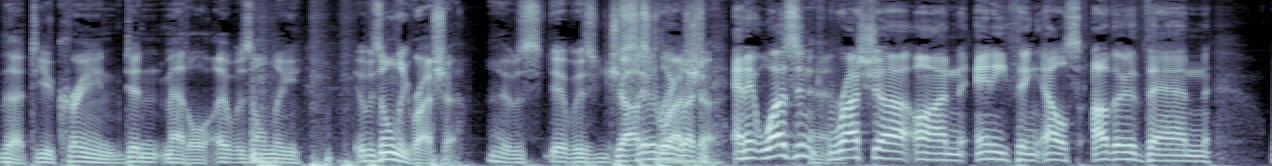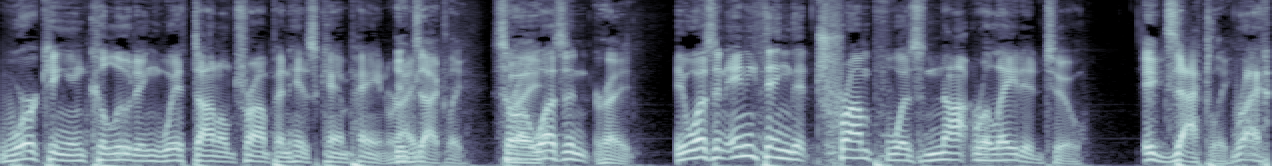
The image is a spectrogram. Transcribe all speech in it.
that Ukraine didn't meddle. It was only it was only Russia. It was it was just Certainly Russia. And it wasn't Russia on anything else other than working and colluding with Donald Trump and his campaign, right? Exactly. So Right. it wasn't right. It wasn't anything that Trump was not related to. Exactly. Right.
